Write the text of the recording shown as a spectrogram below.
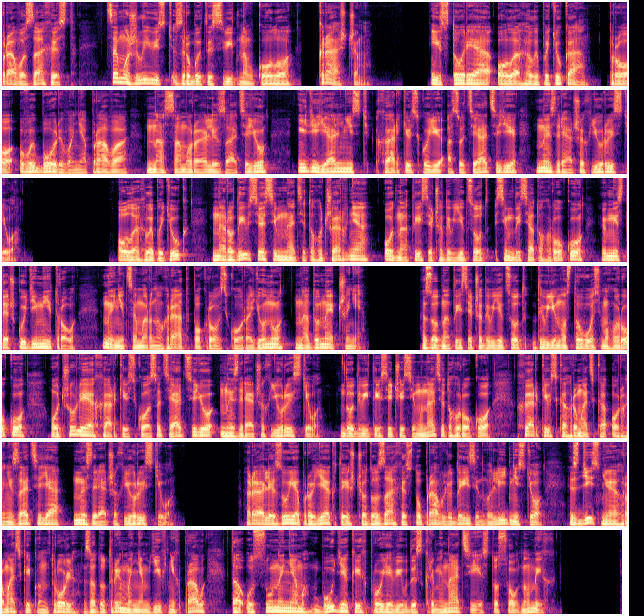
Правозахист це можливість зробити світ навколо кращим. Історія Олега Лепетюка про виборювання права на самореалізацію і діяльність Харківської асоціації незрячих юристів. Олег Лепетюк народився 17 червня 1970 року в містечку Дімітров, нині це Мирноград Покровського району на Донеччині. З 1998 року очолює Харківську асоціацію незрячих юристів. До 2017 року Харківська громадська організація незрячих юристів. Реалізує проєкти щодо захисту прав людей з інвалідністю, здійснює громадський контроль за дотриманням їхніх прав та усуненням будь-яких проявів дискримінації стосовно них.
